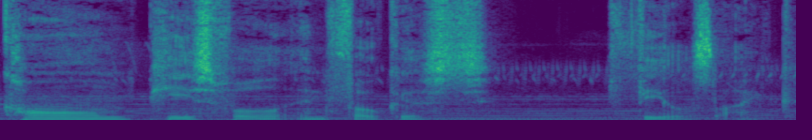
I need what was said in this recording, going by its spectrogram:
calm, peaceful, and focused feels like.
